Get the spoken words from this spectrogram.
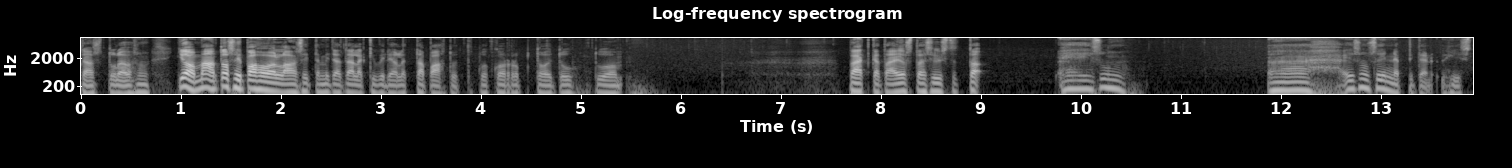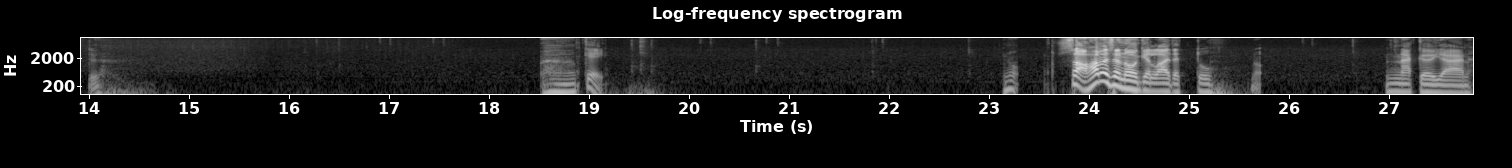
Taas tulevaisuus. Joo, mä oon tosi pahoillaan sitten, mitä tälläkin videolle tapahtuu, että tuo korruptoituu tuo pätkä tai jostain syystä, että ei sun, äh, ei sun sinne pitänyt yhdistyä. Äh, Okei. Okay. No, saahan me sen oikein laitettua näköjään.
